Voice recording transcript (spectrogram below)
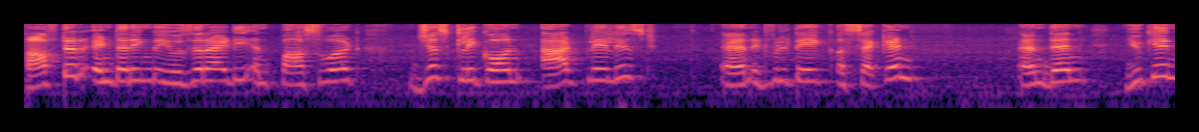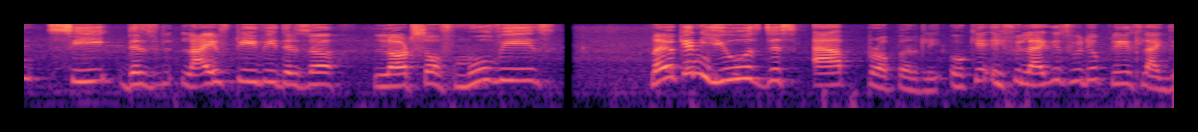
After entering the user id and password just click on add playlist and it will take a second. And then you can see there's live tv there's a lots of movies. Now you can use this app properly. Okay if you like this video please like this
